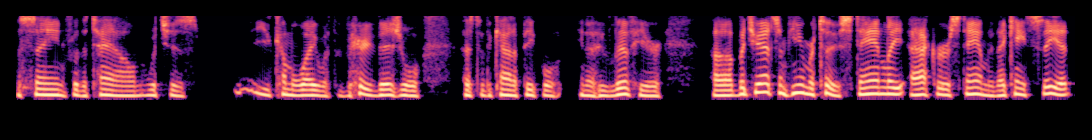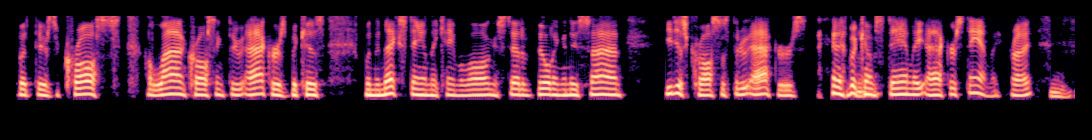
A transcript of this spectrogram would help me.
the scene for the town, which is you come away with a very visual as to the kind of people you know who live here. Uh, but you had some humor too. Stanley, Ackers, Stanley. They can't see it, but there's a cross, a line crossing through Ackers because when the next Stanley came along, instead of building a new sign, he just crosses through Ackers and it mm-hmm. becomes mm. Stanley Acker Stanley, right? Mm.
